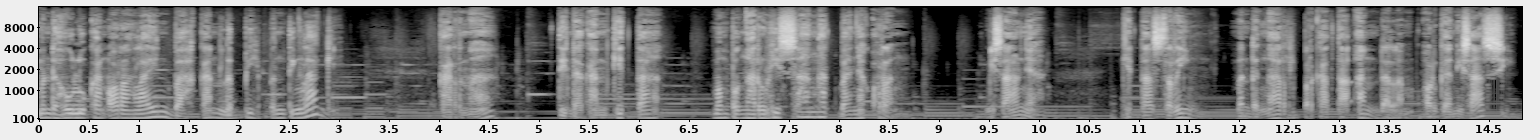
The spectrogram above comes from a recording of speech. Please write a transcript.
mendahulukan orang lain bahkan lebih penting lagi. Karena tindakan kita mempengaruhi sangat banyak orang. Misalnya, kita sering mendengar perkataan dalam organisasi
